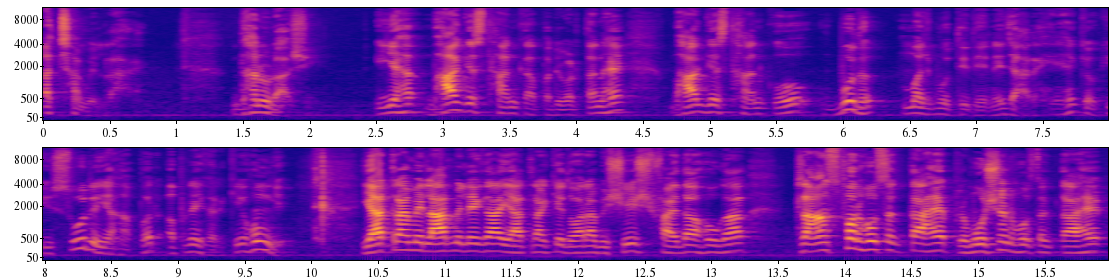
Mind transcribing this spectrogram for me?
अच्छा मिल रहा है। धनुराशि, यह भाग्य स्थान का परिवर्तन है। भाग्य स्थान को बुध मजबूती देने जा रहे हैं, क्योंकि सूर्य यहाँ पर अपने घर के होंगे। यात्रा में लाभ मिलेगा, यात्रा के द्वारा विशेष फ़ायदा होगा। ट्रांसफ़र हो सकता है, प्रमोशन हो सकता है,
